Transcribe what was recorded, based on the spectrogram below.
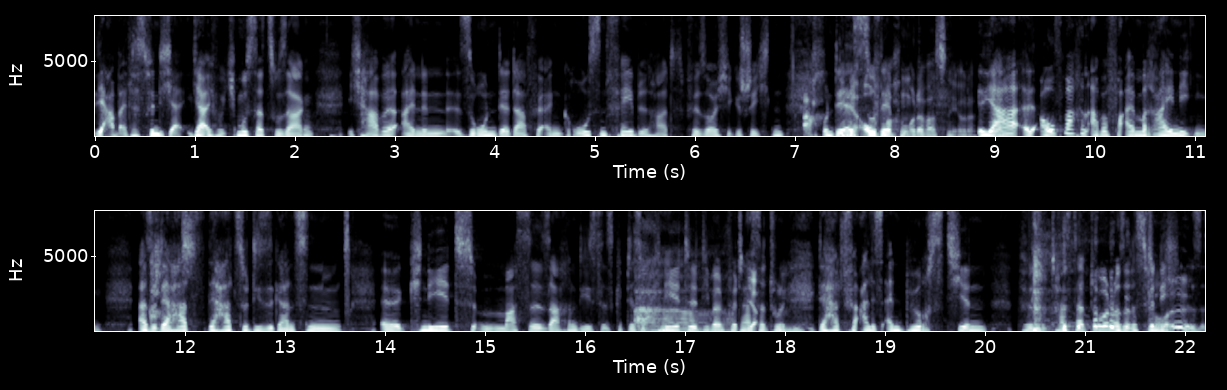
ja, aber das finde ich ja, ja, ich, ich muss dazu sagen, ich habe einen Sohn, der dafür einen großen Fable hat, für solche Geschichten. Ach, und der Dinge ist so der, aufmachen oder was? Nee, oder? Ja, äh, aufmachen, aber vor allem reinigen. Also der hat, der hat so diese ganzen äh, Knetmasse-Sachen, die es, es gibt ja so Knete, die man für Tastaturen. Der hat für alles ein Bürstchen, für so Tastaturen und so. Das finde ich,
